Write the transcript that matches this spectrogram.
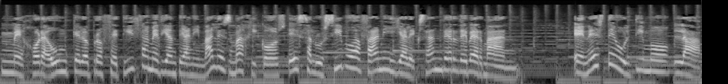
Mejor aún que lo profetiza mediante animales mágicos, es alusivo a Fanny y Alexander de Berman. En este último, la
